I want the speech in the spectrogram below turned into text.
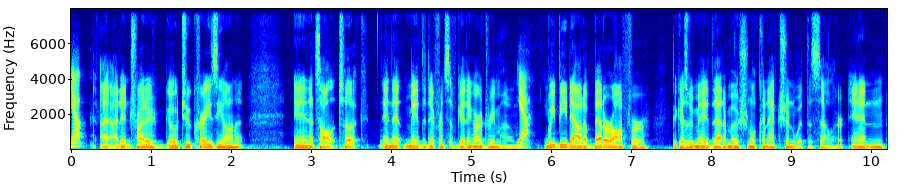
Yep. I, I didn't try to go too crazy on it. And that's all it took. And mm-hmm. that made the difference of getting our dream home. Yeah. We beat out a better offer because we made that emotional connection with the seller. And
